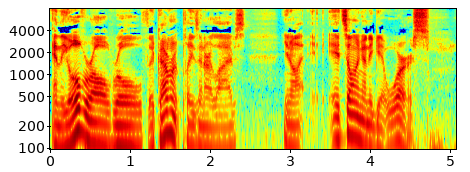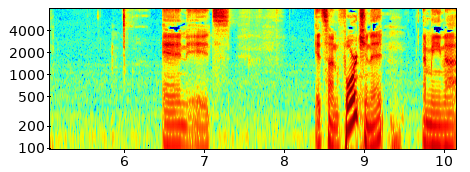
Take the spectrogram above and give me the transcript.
and the overall role the government plays in our lives, you know, it's only going to get worse. And it's it's unfortunate. I mean, I,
